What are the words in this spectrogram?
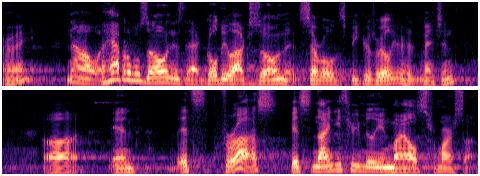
All right? Now, a habitable zone is that Goldilocks zone that several of the speakers earlier had mentioned. Uh, and it's, for us, it's 93 million miles from our sun.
